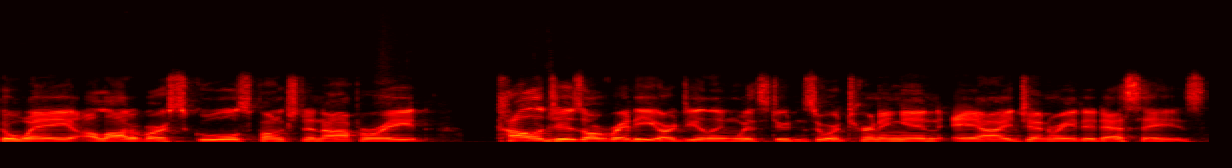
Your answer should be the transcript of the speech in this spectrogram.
the way a lot of our schools function and operate. Colleges already are dealing with students who are turning in AI generated essays.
